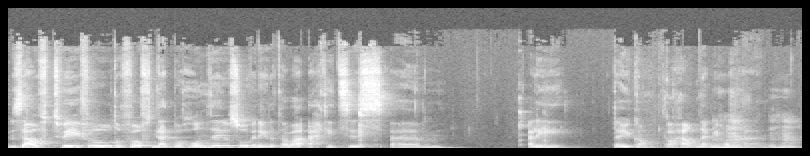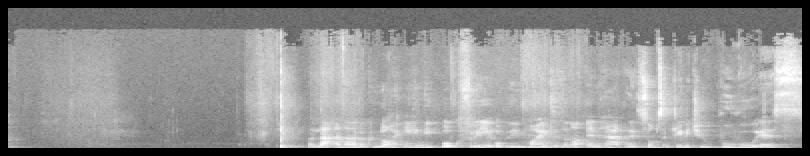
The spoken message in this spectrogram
zelf twijfelt of, of net begonnen bent of zo, vind ik dat dat wel echt iets is ehm allee, dat je kan, kan helpen daarmee Mhm. omgaan. Mhm. Voilà, en dan heb ik nog één die ook vrij op die mindset dan al ingaat en die soms een klein beetje woehoe is.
